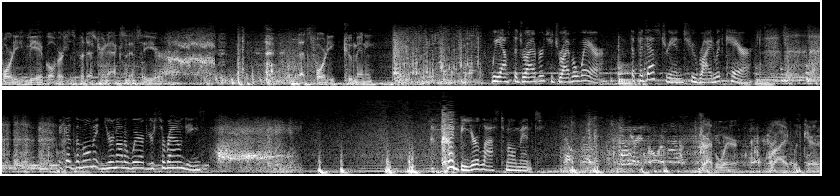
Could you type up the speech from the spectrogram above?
40 vehicle versus pedestrian accidents a year. That's 40 too many. We ask the driver to drive aware, the pedestrian to ride with care. Because the moment you're not aware of your surroundings could be your last moment. Drive aware. Ride with care.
